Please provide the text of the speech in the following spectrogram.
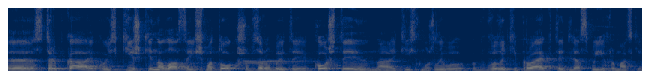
е, стрибка, якоїсь кішки на ласий шматок, щоб заробити кошти на якісь, можливо, великі проекти для своїх громадських,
